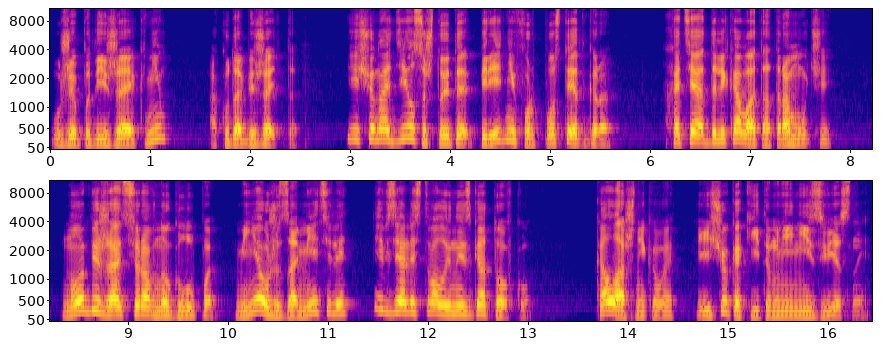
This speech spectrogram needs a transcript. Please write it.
Уже подъезжая к ним, а куда бежать-то? Еще надеялся, что это передний форпост Эдгара. Хотя далековато от Рамучей. Но бежать все равно глупо. Меня уже заметили и взяли стволы на изготовку. Калашниковы и еще какие-то мне неизвестные.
